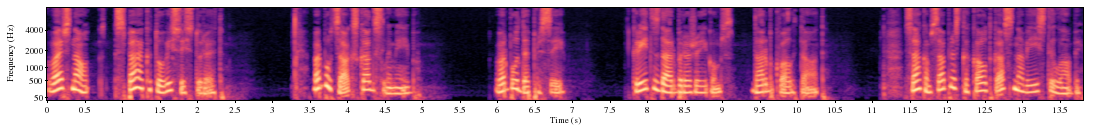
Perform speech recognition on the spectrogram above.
Vairs nav spēka to visu izturēt. Varbūt sākas kāda slimība, varbūt depresija, krītas darba ražīgums, darba kvalitāte. Sākam saprast, ka kaut kas nav īsti labi.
